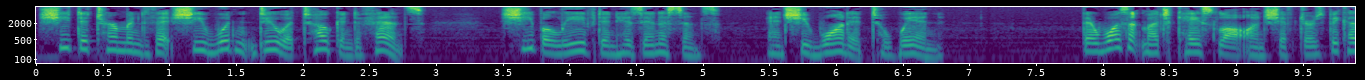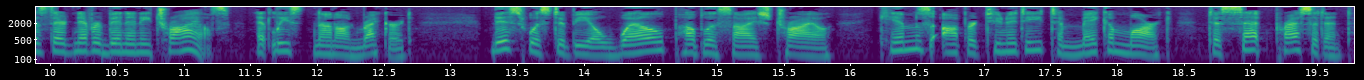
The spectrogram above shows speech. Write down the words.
she determined that she wouldn't do a token defense. She believed in his innocence, and she wanted to win. There wasn't much case law on shifters because there'd never been any trials, at least none on record. This was to be a well publicized trial, Kim's opportunity to make a mark, to set precedent.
